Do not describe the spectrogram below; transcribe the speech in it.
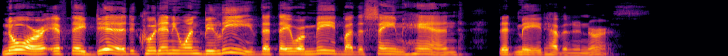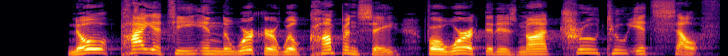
Nor, if they did, could anyone believe that they were made by the same hand that made heaven and earth. No piety in the worker will compensate for work that is not true to itself.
